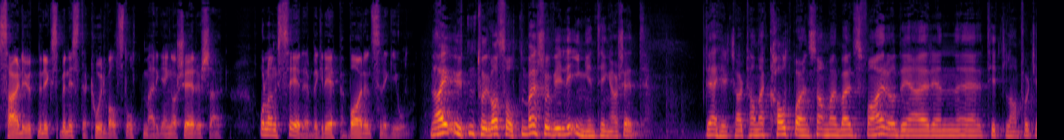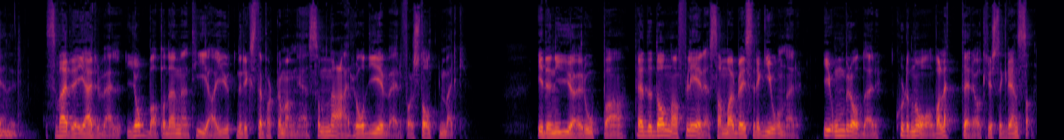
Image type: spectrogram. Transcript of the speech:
Særlig utenriksminister Thorvald Stoltenberg engasjerer seg, og lanserer begrepet Barentsregionen. Nei, uten Thorvald Stoltenberg så ville ingenting ha skjedd. Det er helt klart. Han er kalt Barentssamarbeidets og det er en uh, tittel han fortjener. Sverre Jervel jobba på denne tida i Utenriksdepartementet som nær rådgiver for Stoltenberg. I det nye Europa ble det danna flere samarbeidsregioner i områder hvor det nå var lettere å krysse grensene.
